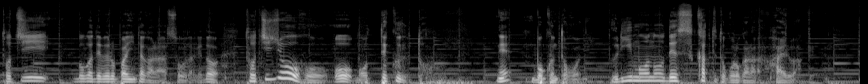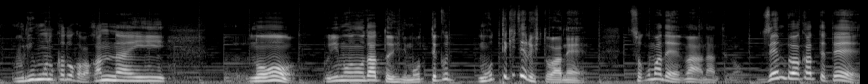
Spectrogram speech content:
土地僕はデベロッパーにいたからそうだけど土地情報を持ってくると、ね、僕のところに。売り物ですかってところから入るわけ。売り物かどうか分かんないのを売り物だというふうに持ってく持ってきてる人はねそこまでまあなんていうの全部分かってて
